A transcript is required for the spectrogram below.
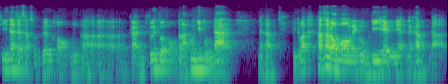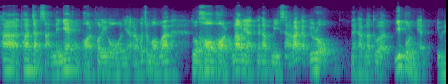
ที่น่าจะสนับสนุนเรื่องของอการฟื้นตัวของตลาดหุ้นญี่ปุ่นได้นะครับเพียงแต่ว่าถ้าถ้าเรามองในกลุ่ม DM เนี่ยนะครับถ้าถ้าจัดสรรในแง่ของ portfolio เนี่ยเราก็จะมองว่า ตัว core port ของเราเนี่ยนะครับมีสหรัฐกับยุโรปนะครับแล้วตัวญี่ปุ่นเนี่ยอยู่ใน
